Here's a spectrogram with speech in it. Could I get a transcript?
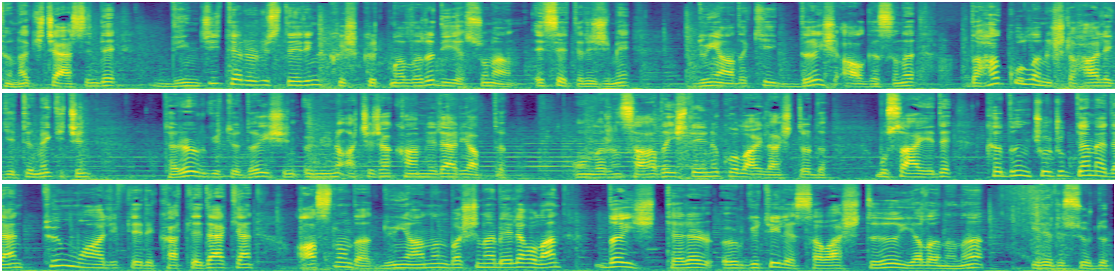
tırnak içerisinde dinci teröristlerin kışkırtmaları diye sunan Esed rejimi dünyadaki DAEŞ algısını daha kullanışlı hale getirmek için terör örgütü DAEŞ'in önünü açacak hamleler yaptı. Onların sahada işlerini kolaylaştırdı. Bu sayede kadın çocuk demeden tüm muhalifleri katlederken aslında dünyanın başına bela olan DAEŞ terör örgütüyle savaştığı yalanını ileri sürdü.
